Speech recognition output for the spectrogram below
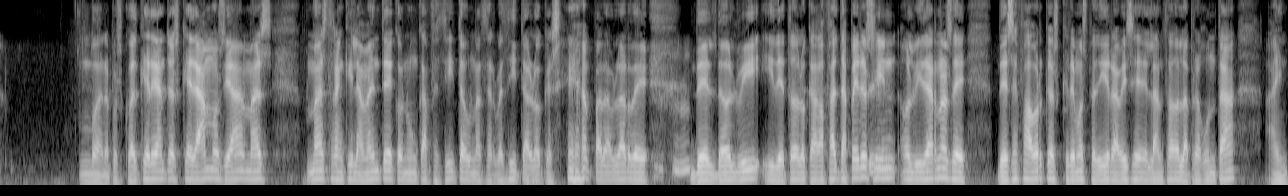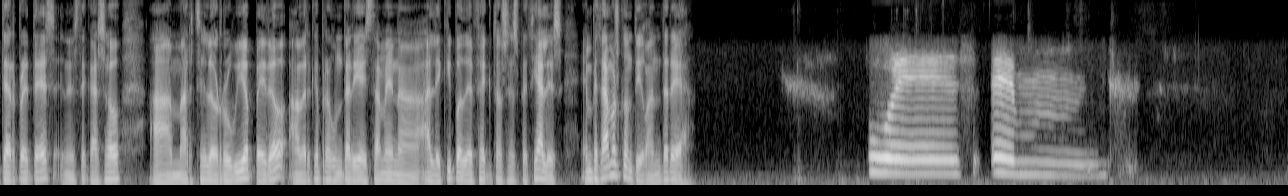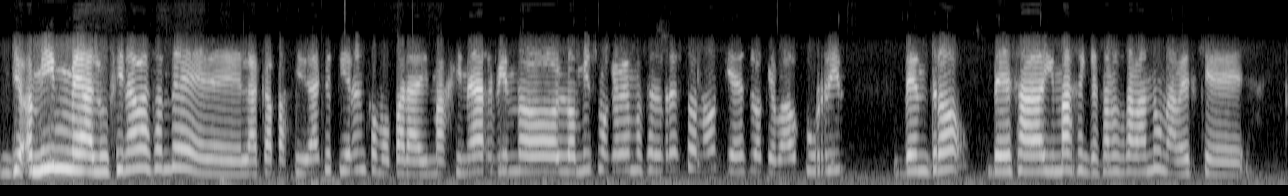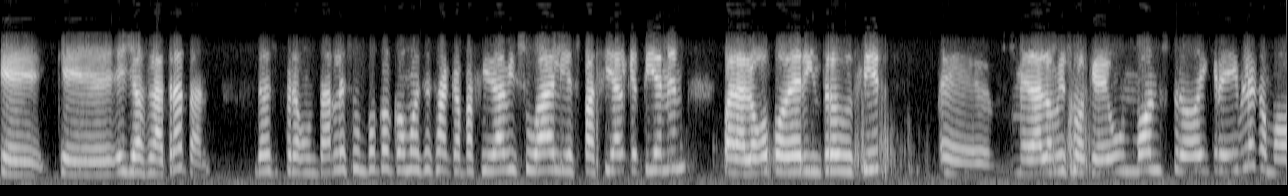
Bueno, pues cualquier día entonces quedamos ya más, más tranquilamente con un cafecito, una cervecita o lo que sea para hablar de, del Dolby y de todo lo que haga falta, pero Sí. sin olvidarnos de, de ese favor que os queremos pedir. Habéis eh, lanzado la pregunta a intérpretes, en este caso a Marcelo Rubio, pero a ver qué preguntaríais también a- al equipo de efectos especiales. Empezamos contigo, Andrea. Pues em, yo, a mí me alucina bastante la capacidad que tienen como para imaginar viendo lo mismo que vemos el resto, ¿no? Qué es lo que va a ocurrir dentro de esa imagen que estamos grabando una vez que, que, que ellos la tratan. Entonces, preguntarles un poco cómo es esa capacidad visual y espacial que tienen para luego poder introducir eh, me da lo mismo que un monstruo increíble como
